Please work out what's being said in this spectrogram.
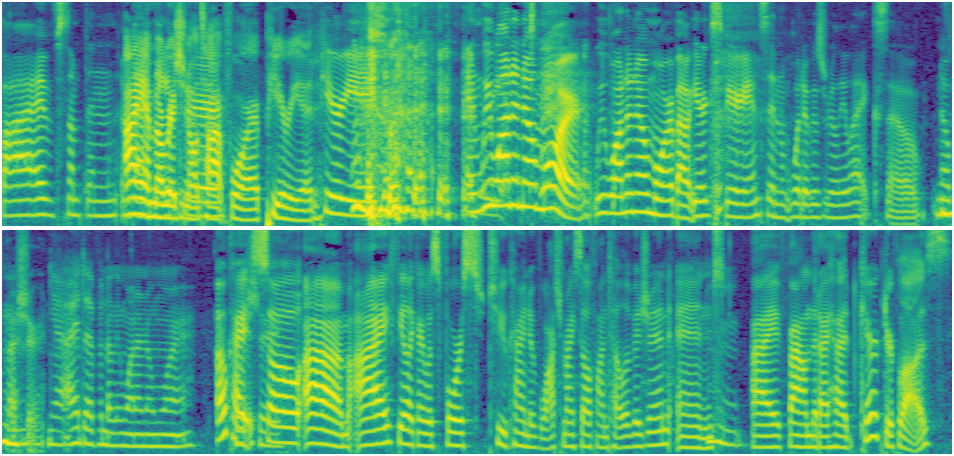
five something. of I that am original top four. Period. period. and we want to know more. We want to know more about your experience and what it was really like. So no Mm-hmm. pressure. Yeah, I definitely want to know more. Okay, sure. so um, I feel like I was forced to kind of watch myself on television, and Mm-hmm. I found that I had character flaws.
